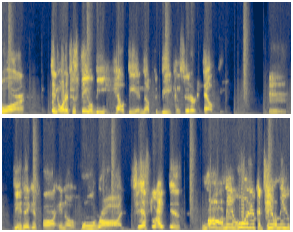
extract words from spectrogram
for in order to still be healthy enough to be considered healthy. Mm. These niggas are in a hoorah, just like this. No, man, who are you can tell me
